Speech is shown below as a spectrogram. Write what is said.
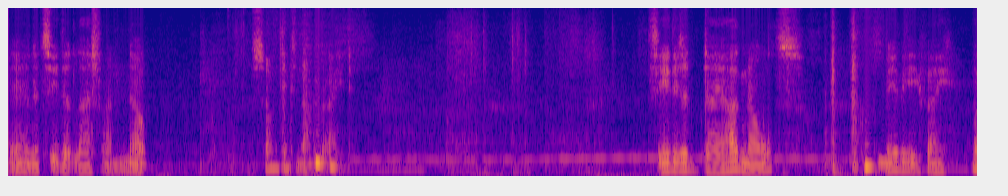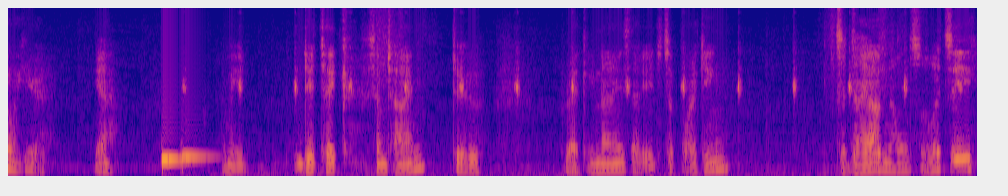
Yeah, let's see that last one. Nope. Something's not right. See, these are diagonals. Maybe if I, oh here, yeah. Mean, it did take some time to recognize that it's a parking. It's a diagonal, so let's see.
